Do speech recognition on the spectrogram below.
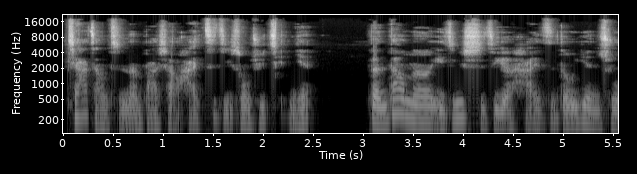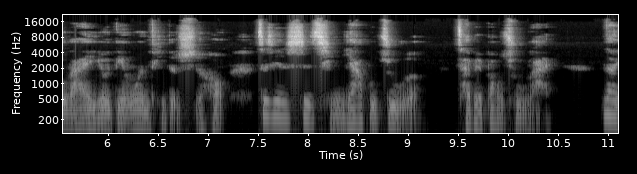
家长只能把小孩自己送去检验。等到呢，已经十几个孩子都验出来有点问题的时候，这件事情压不住了，才被爆出来。那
